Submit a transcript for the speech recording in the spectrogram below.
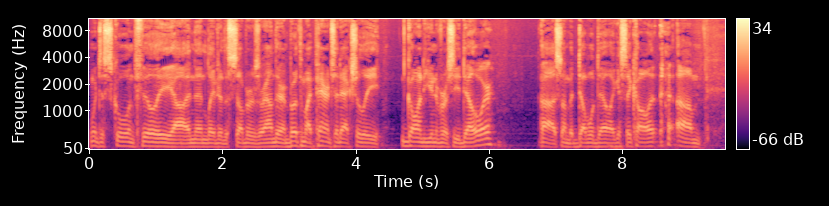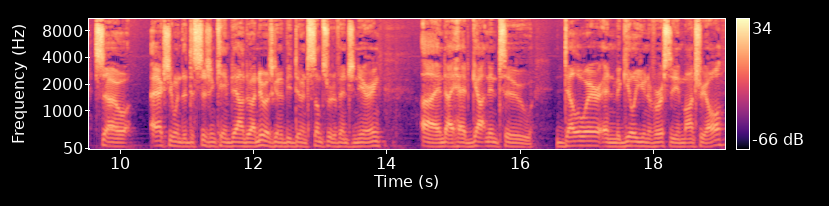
went to school in Philly, uh, and then later the suburbs around there. And both of my parents had actually gone to University of Delaware, uh, so I'm a double Del, I guess they call it. um, so actually, when the decision came down to, I knew I was going to be doing some sort of engineering, uh, and I had gotten into Delaware and McGill University in Montreal,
